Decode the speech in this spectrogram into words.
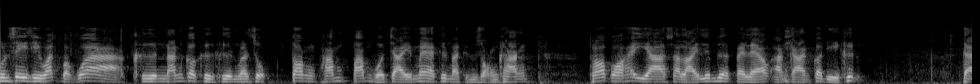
คุณซีศิวัตรบอกว่าคืนนั้นก็คือคืนวันศุกร์ต้องปั๊มปั๊มหัวใจแม่ขึ้นมาถึงสองครั้ง เพราะพอให้ยาสลายริ่มเลือดไปแล้ว อาการก็ดีขึ้น แต่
